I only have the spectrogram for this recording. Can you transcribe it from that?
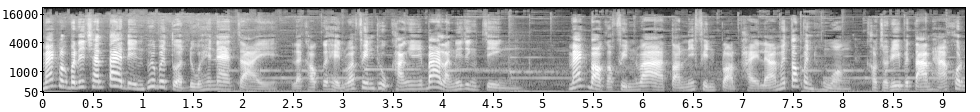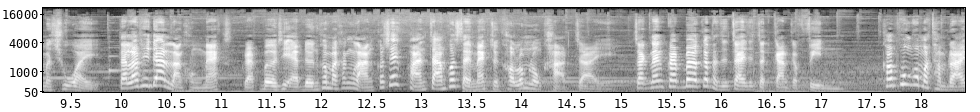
แม็กลงไปที่ชั้นใต้ดินเพื่อไปตรวจดูให้แน่ใจ และเขาก็เห็นว่าฟินถูกขังอยู่ในบ้านหลังนี้จริง ๆ แม็กบอกกับฟินว่าตอนนี้ฟินปลอดภัยแล้วไม่ต้องเป็นห่วง เขาจะรีบไปตามหาคนมาช่วย แต่แล้วที่ด้านหลังของแม็กซ์แกร็บเบอร์ที่แอบเดินเข้ามาข้างหลังก็ใช้ขวานจามเข้าใส่แม็กซ์จนเขาล้มลงขาดใจ จากนั้นแกร็บเบอร์ก็ตัดสินใจจะจัดการกับฟินเขเขาพุ่งเข้ามาทำร้าย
